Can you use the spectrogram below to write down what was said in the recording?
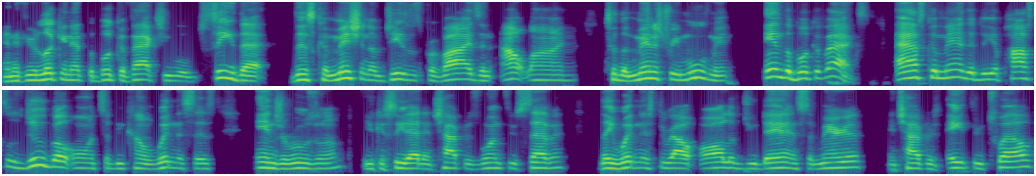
And if you're looking at the book of Acts, you will see that this commission of Jesus provides an outline to the ministry movement in the book of Acts. As commanded, the apostles do go on to become witnesses in Jerusalem. You can see that in chapters one through seven. They witnessed throughout all of Judea and Samaria in chapters eight through 12,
